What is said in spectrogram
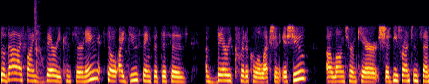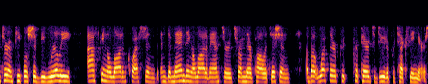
So that I find very concerning. So I do think that this is a very critical election issue. Uh, Long term care should be front and center, and people should be really asking a lot of questions and demanding a lot of answers from their politicians about what they're pre- prepared to do to protect seniors.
